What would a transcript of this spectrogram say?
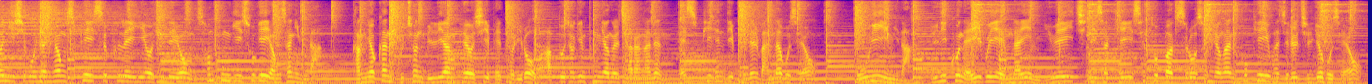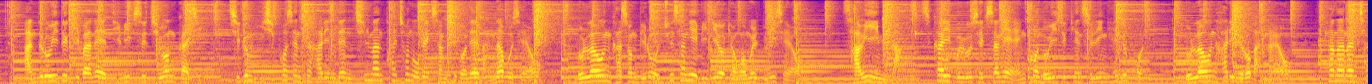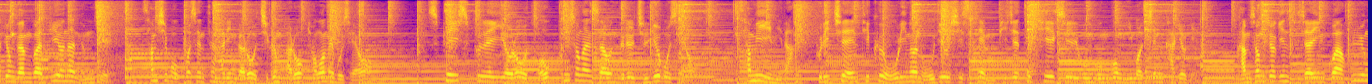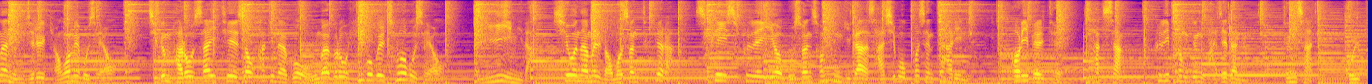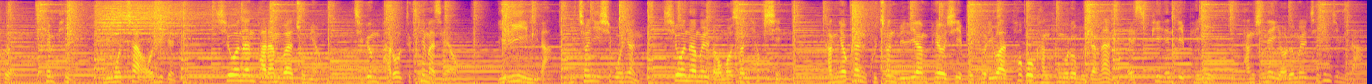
2025년형 스페이스 플레이어 휴대용 선풍기 소개 영상입니다. 강력한 9000mAh 배터리로 압도적인 풍량을 자랑하는 SP 핸디펜을 만나보세요. 5위입니다. 유니콘 AV M9 UHD 4K 셋톱박스로 선명한 4K 화질을 즐겨보세요. 안드로이드 기반의 DBX 지원까지 지금 20% 할인된 78,530원에 만나보세요. 놀라운 가성비로 최상의 미디어 경험을 누리세요. 4위입니다. 스카이블루 색상의 앵커 노이즈 캔슬링 헤드폰. 놀라운 할인으로 만나요. 편안한 착용감과 뛰어난 음질. 35% 할인가로 지금 바로 경험해보세요. 스페이스 플레이어로 더욱 풍성한 사운드를 즐겨보세요. 3위입니다. 브리츠 앤티크 올인원 오디오 시스템 BZ-TX1000 이 멋진 가격에 감성적인 디자인과 훌륭한 음질을 경험해보세요. 지금 바로 사이트에서 확인하고 음악으로 행복을 채워보세요. 2위입니다. 시원함을 넘어선 특별함. 스페이스 플레이어 무선 선풍기가 45% 할인. 허리벨트, 탁상, 클립형 등 다재다능, 등산, 골프, 캠핑, 유모차 어디든 시원한 바람과 조명. 지금 바로 득템하세요. 1위입니다. 2025년 시원함을 넘어선 혁신. 강력한 9000mAh 배터리와 터보 강풍으로 무장한 SP 핸디펜이 당신의 여름을 책임집니다.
